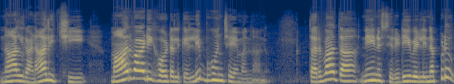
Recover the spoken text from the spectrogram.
నాలుగణాలిచ్చి మార్వాడి హోటల్కి వెళ్ళి భోంచేయమన్నాను తర్వాత నేను షిరిడీ వెళ్ళినప్పుడు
